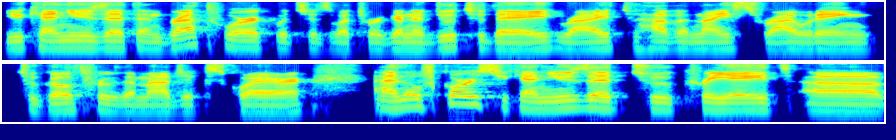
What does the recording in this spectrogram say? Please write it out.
You can use it in breath work, which is what we're going to do today, right? To have a nice routing to go through the magic square. And of course, you can use it to create a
